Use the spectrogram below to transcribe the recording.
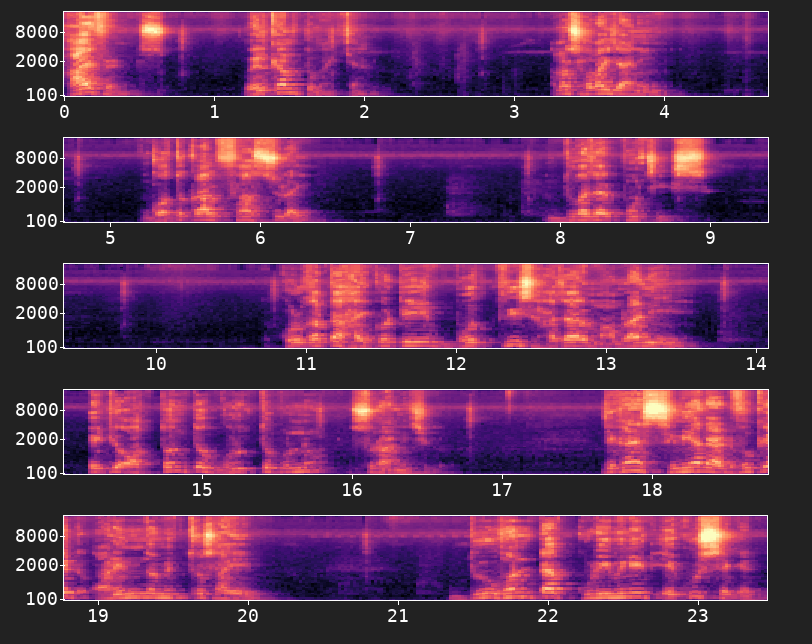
Hi friends welcome to my channel আমরা সবাই জানি গতকাল ফার্স্ট জুলাই দু হাজার পঁচিশ কলকাতা হাইকোর্টে বত্রিশ হাজার মামলা নিয়ে একটি অত্যন্ত গুরুত্বপূর্ণ শুনানি ছিল, যেখানে সিনিয়র অ্যাডভোকেট অনিন্দ মিত্র সাহেব দু ঘণ্টা কুড়ি মিনিট একুশ সেকেন্ড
